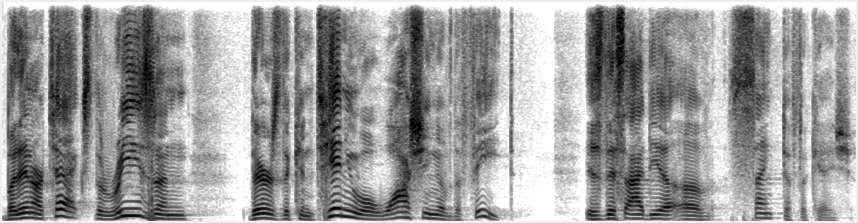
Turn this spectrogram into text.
But in our text, the reason there's the continual washing of the feet is this idea of sanctification.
